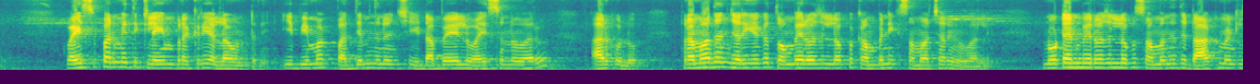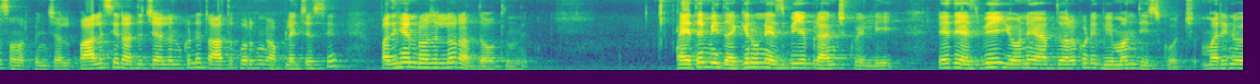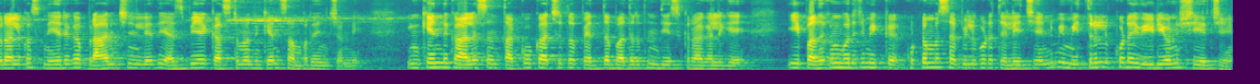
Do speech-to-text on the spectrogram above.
వయసు పరిమితి క్లెయిమ్ ప్రక్రియ ఎలా ఉంటుంది? ఈ బీమాకు పద్దెనిమిది నుంచి డెబ్బై ఏళ్ళు వయసు ఉన్నవారు అర్హులు. ప్రమాదం జరిగాక తొంభై రోజుల్లోపు కంపెనీకి సమాచారం ఇవ్వాలి. నూట ఎనభై రోజుల్లోపు సంబంధిత డాక్యుమెంట్లు సమర్పించాలి. పాలసీ రద్దు చేయాలనుకుంటే రాతపూర్వకంగా అప్లై చేస్తే పదిహేను రోజుల్లో రద్దు అవుతుంది అయితే మీ దగ్గర ఉన్న ఎస్బీఐ బ్రాంచ్కి వెళ్ళి లేదా ఎస్బీఐ యోనో యాప్ ద్వారా కూడా ఈ బీమాను తీసుకోవచ్చు. మరిన్ని వివరాల కోసం నేరుగా బ్రాంచ్ని లేదా ఎస్బీఐ కస్టమర్ కేర్ని సంప్రదించండి. ఇంకెందుకు ఆలస్యం? తక్కువ ఖర్చుతో పెద్ద భద్రతను తీసుకురాగలిగే ఈ పథకం గురించి మీ కుటుంబ సభ్యులు కూడా తెలియచేయండి. మీ మిత్రులకు కూడా ఈ వీడియోని షేర్ చేయండి.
